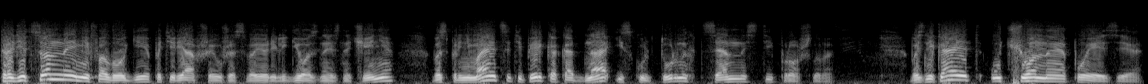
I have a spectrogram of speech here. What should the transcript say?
Традиционная мифология, потерявшая уже свое религиозное значение, воспринимается теперь как одна из культурных ценностей прошлого. Возникает ученая поэзия,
